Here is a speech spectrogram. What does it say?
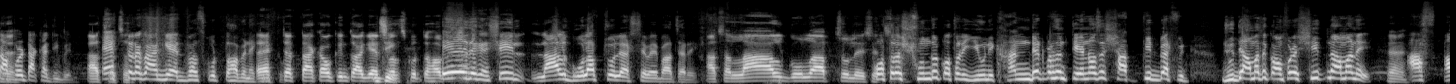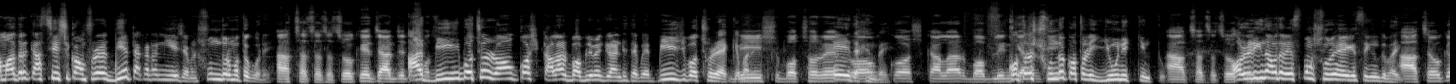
তারপরে টাকা দিবেন। আচ্ছা, একটা টাকা আগে অ্যাডভান্স করতে হবে না একটা টাকাও কিন্তু আগে অ্যাডভান্স করতে হবে এই দেখেন সেই লাল গোলাপ চলে আসছে ভাই বাজারে। আচ্ছা লাল গোলাপ চলে এসেছে। কতটা সুন্দর কতটা ইউনিক হান্ড্রেড পার্সেন্ট টেন আছে সাত ফিট ব্যাট ফিট যদি আমাদের কমফোর্টের শীত না মানে হ্যাঁ। আমাদের কাছে এসে কমফোর্টার দিয়ে টাকাটা নিয়ে যাবেন সুন্দর মতো করে। আচ্ছা আচ্ছা আচ্ছা ওকে যার যেটা আর বিশ বছর রং কস কালার প্রবলেমের গ্যারান্টি থাকবে বিশ বছরের একেবারে। বিশ বছরের এই দেখেন ভাই। কস কালার ববলিন কতটা সুন্দর কতটা ইউনিক কিন্তু। আচ্ছা আচ্ছা আচ্ছা, অলরেডি কিন্তু আমাদের রেসপন্স শুরু হয়ে গেছে কিন্তু ভাই। আচ্ছা ওকে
